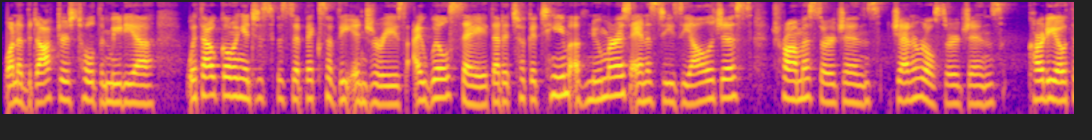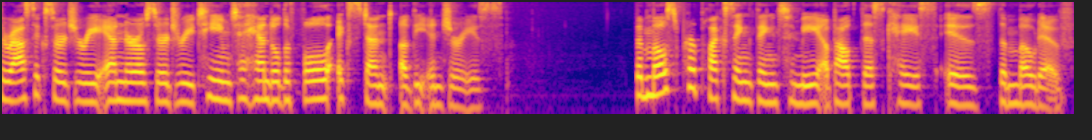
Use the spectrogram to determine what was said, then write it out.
One of the doctors told the media, without going into specifics of the injuries, I will say that it took a team of numerous anesthesiologists, trauma surgeons, general surgeons, cardiothoracic surgery, and neurosurgery team to handle the full extent of the injuries. The most perplexing thing to me about this case is the motive.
